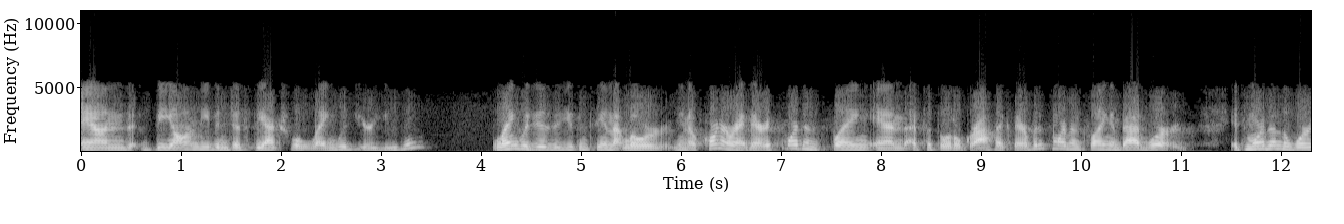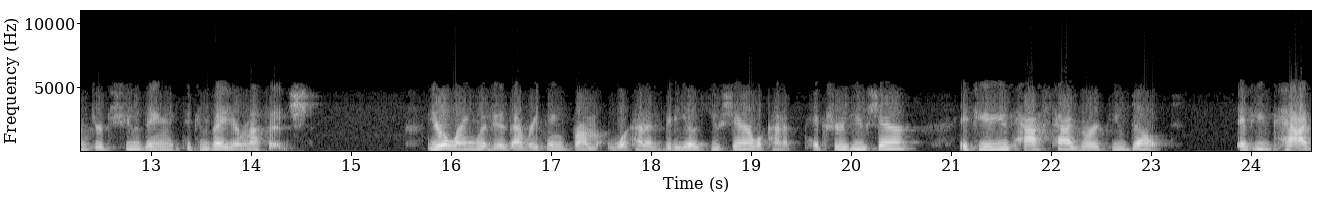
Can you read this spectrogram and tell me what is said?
and beyond even just the actual language you're using, languages, as you can see in that lower you know corner right there, it's more than slang, and I put the little graphic there, but it's more than slang and bad words. It's more than the words you're choosing to convey your message. Your language is everything from what kind of videos you share, what kind of pictures you share, if you use hashtags or if you don't, if you tag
